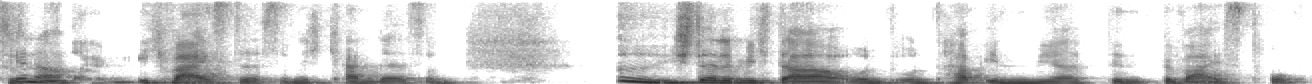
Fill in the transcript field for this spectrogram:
genau. Sagen. Ich weiß das und ich kann das und äh, ich stelle mich da und, und habe in mir den Beweisdruck.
